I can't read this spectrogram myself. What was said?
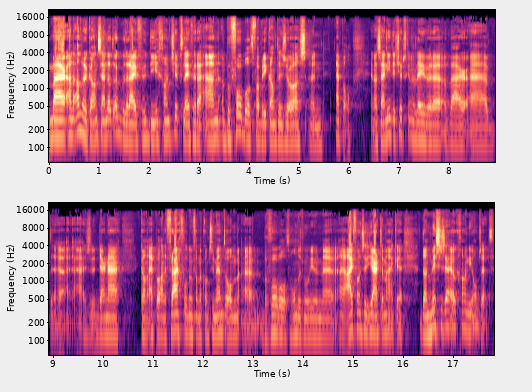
Maar aan de andere kant zijn dat ook bedrijven die gewoon chips leveren aan bijvoorbeeld fabrikanten zoals een Apple. En als zij niet de chips kunnen leveren waar uh, daarna kan Apple aan de vraag voldoen van de consument om bijvoorbeeld 100 miljoen iPhones dit jaar te maken, dan missen zij ook gewoon die omzet.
